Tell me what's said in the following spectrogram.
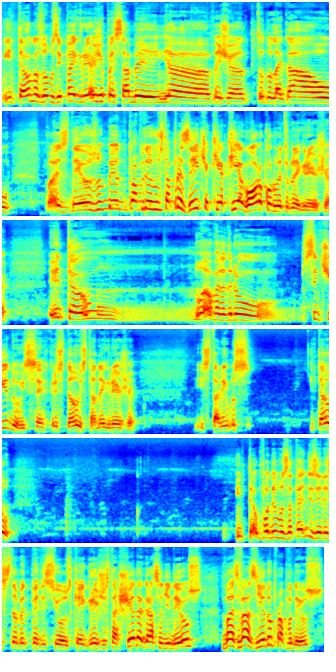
então nós vamos ir para a igreja e pensar bem, ah, veja, tudo legal, mas Deus, o próprio Deus não está presente aqui, aqui agora quando eu entro na igreja. Então, não é o verdadeiro sentido ser cristão, estar na igreja. Estaríamos. Então, então podemos até dizer nesse ensinamento pernicioso que a igreja está cheia da graça de Deus, mas vazia do próprio Deus.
